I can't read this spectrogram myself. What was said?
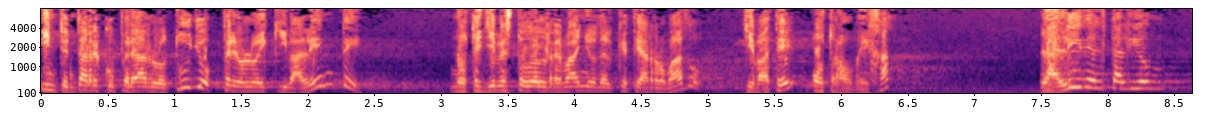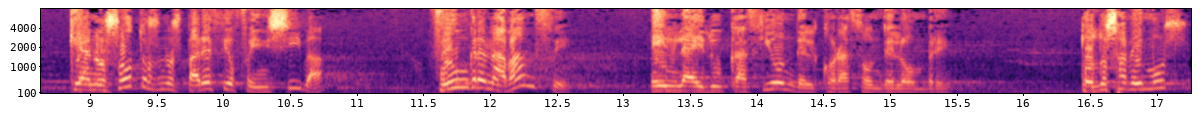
intenta recuperar lo tuyo, pero lo equivalente. No te lleves todo el rebaño del que te ha robado, llévate otra oveja. La ley del talión, que a nosotros nos parece ofensiva, fue un gran avance en la educación del corazón del hombre. Todos sabemos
